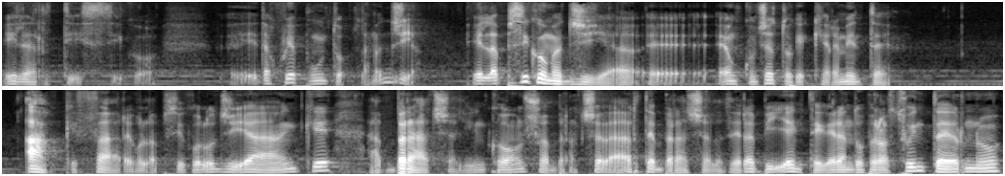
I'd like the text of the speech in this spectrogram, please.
e l'artistico. E da qui appunto la magia. E la psicomagia è, è un concetto che chiaramente ha a che fare con la psicologia anche, abbraccia l'inconscio, abbraccia l'arte, abbraccia la terapia, integrando però al suo interno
